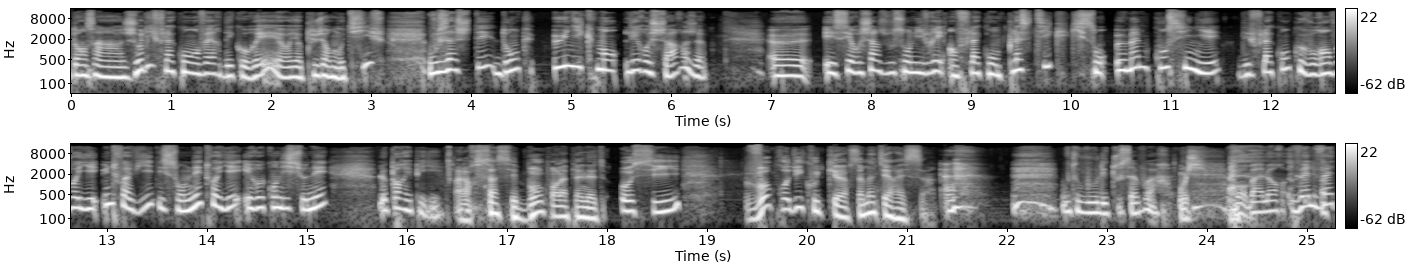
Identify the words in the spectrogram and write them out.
dans un joli flacon en verre décoré. Il y a plusieurs motifs. Vous achetez donc uniquement les recharges, euh, et ces recharges vous sont livrées en flacons plastiques qui sont eux-mêmes consignés. Des flacons que vous renvoyez une fois vides, ils sont nettoyés et reconditionnés. Le port est payé. Alors ça, c'est bon pour la planète aussi. Vos produits coup de cœur, ça m'intéresse. Vous, vous voulez tout savoir. Oui. Bon, bah alors, Velvet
